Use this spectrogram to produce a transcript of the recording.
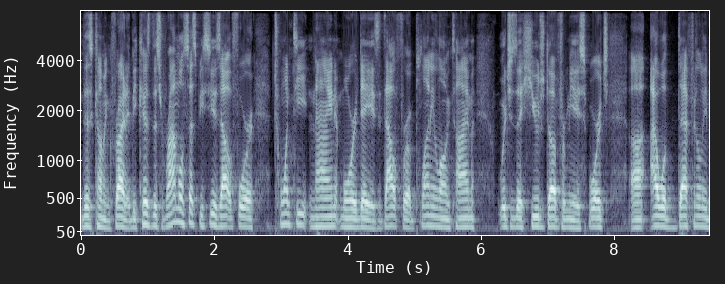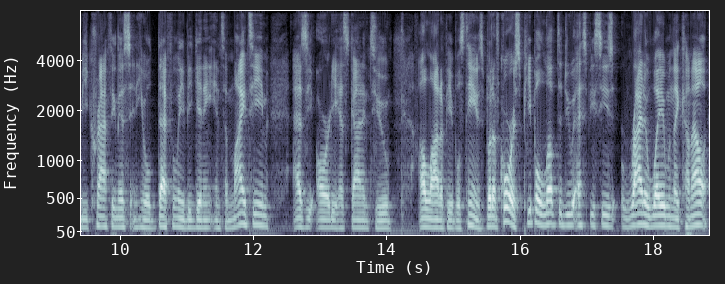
this coming Friday because this Ramos SBC is out for 29 more days. It's out for a plenty long time, which is a huge dub for EA Sports. Uh, I will definitely be crafting this and he will definitely be getting into my team as he already has gotten into a lot of people's teams. But of course, people love to do SBCs right away when they come out.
